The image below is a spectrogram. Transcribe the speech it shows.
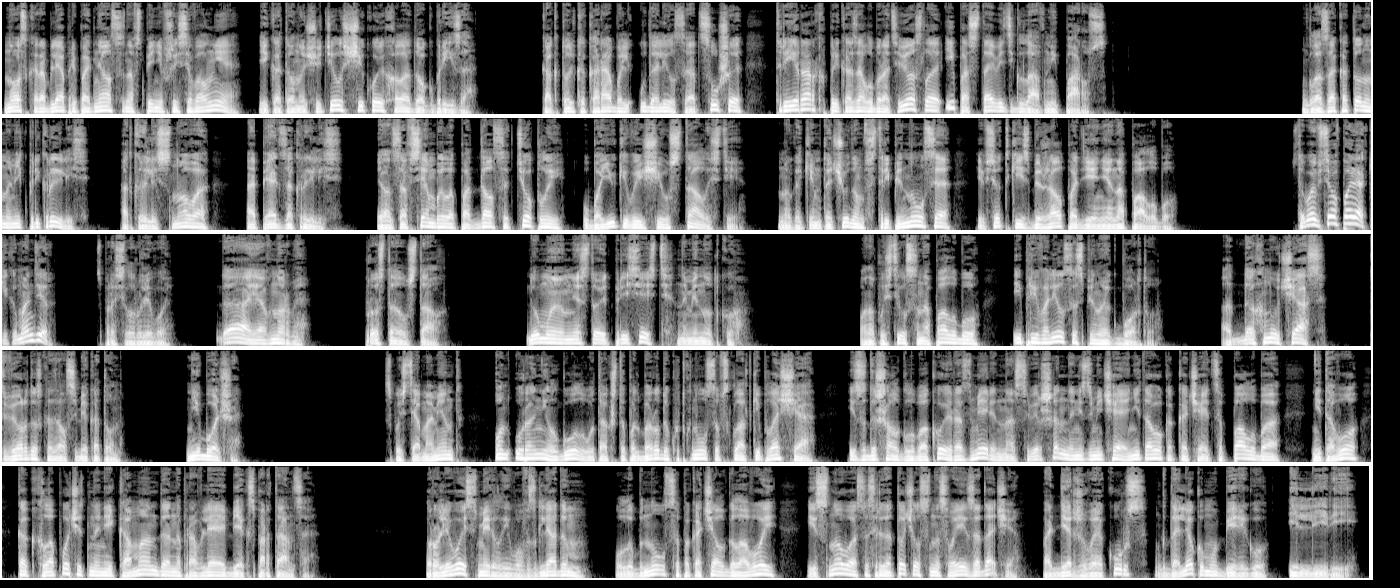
Нос корабля приподнялся на вспенившейся волне, и Катон ощутил щекой холодок бриза. Как только корабль удалился от суши, триерарх приказал убрать весла и поставить главный парус. Глаза Катона на миг прикрылись, открылись снова, опять закрылись, и он совсем было поддался теплой, убаюкивающей усталости, но каким-то чудом встрепенулся и все-таки избежал падения на палубу. «С тобой все в порядке, командир?» — спросил рулевой. «Да, я в норме. Просто устал. Думаю, мне стоит присесть на минутку». Он опустился на палубу и привалился спиной к борту. «Отдохну час», — твердо сказал себе Катон. «Не больше». Спустя момент он уронил голову так, что подбородок уткнулся в складки плаща, и задышал глубоко и размеренно, совершенно не замечая ни того, как качается палуба, ни того, как хлопочет на ней команда, направляя бег спартанца. Рулевой смерил его взглядом, улыбнулся, покачал головой и снова сосредоточился на своей задаче, поддерживая курс к далекому берегу Иллирии.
